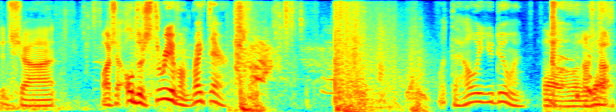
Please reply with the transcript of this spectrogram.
Good shot. Watch out. Oh, there's three of them right there. What the hell are you doing? I'm not-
